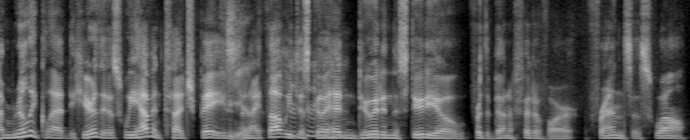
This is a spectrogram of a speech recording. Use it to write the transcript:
I'm really glad to hear this. We haven't touched base, and I thought we'd just go ahead and do it in the studio for the benefit of our friends as well.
